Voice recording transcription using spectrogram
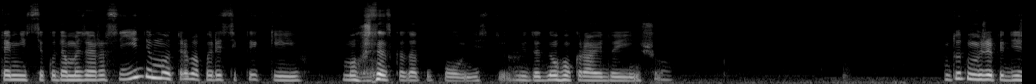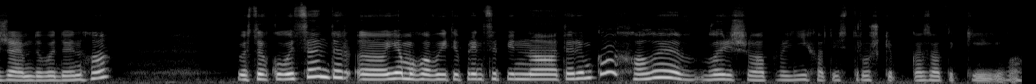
те місце, куди ми зараз їдемо, треба пересікти Київ, можна сказати, повністю від одного краю до іншого. Тут ми вже під'їжджаємо до ВДНГ, виставковий центр. Е, Я могла вийти, в принципі, на теремках, але вирішила проїхатись трошки показати Києва.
